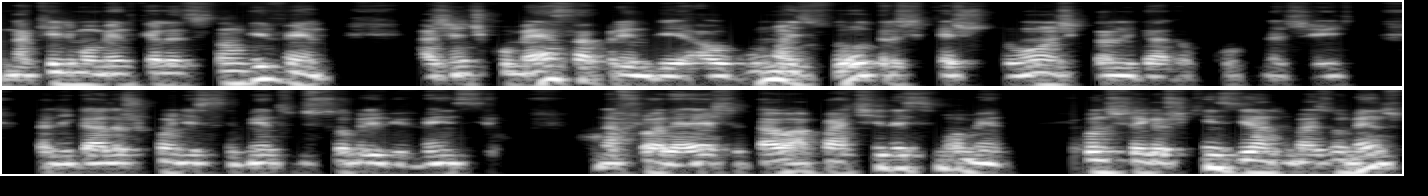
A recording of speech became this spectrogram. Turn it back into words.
naquele momento que elas estão vivendo. A gente começa a aprender algumas outras questões que estão ligadas ao corpo da gente, estão ligadas aos conhecimentos de sobrevivência na floresta e tal, a partir desse momento. Quando chega aos 15 anos, mais ou menos,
